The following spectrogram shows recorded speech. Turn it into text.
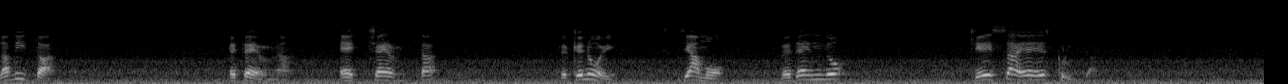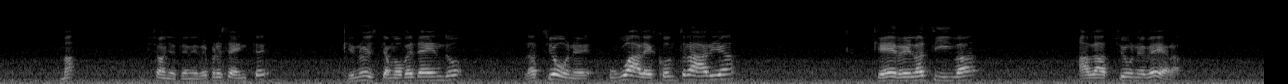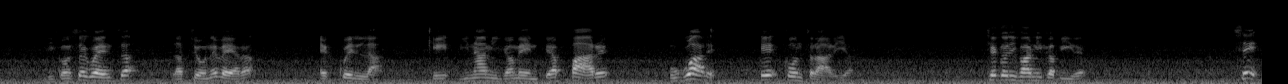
la vita eterna è certa perché noi stiamo vedendo che essa è esclusa. Ma bisogna tenere presente che noi stiamo vedendo l'azione uguale e contraria che è relativa all'azione vera. Di conseguenza l'azione vera è quella che dinamicamente appare uguale e contraria. Cerco di farmi capire. Se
